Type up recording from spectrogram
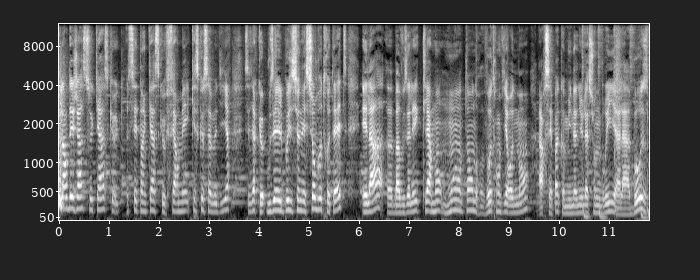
Alors déjà, ce casque, c'est un casque fermé. Qu'est-ce que ça veut dire? C'est-à-dire que vous allez le positionner sur votre tête et là, euh, bah, vous allez clairement moins entendre votre environnement. Alors c'est pas comme une annulation de bruit à la Bose,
